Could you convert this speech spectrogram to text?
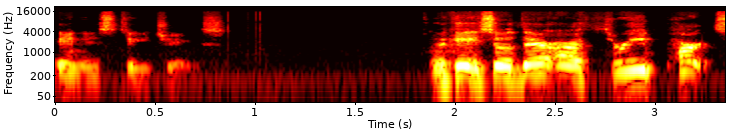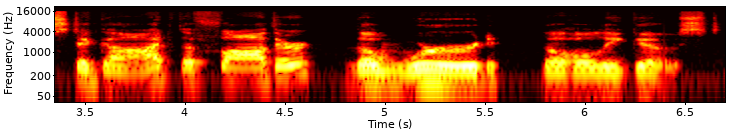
in his teachings. Okay, so there are three parts to God the Father, the Word, the Holy Ghost.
